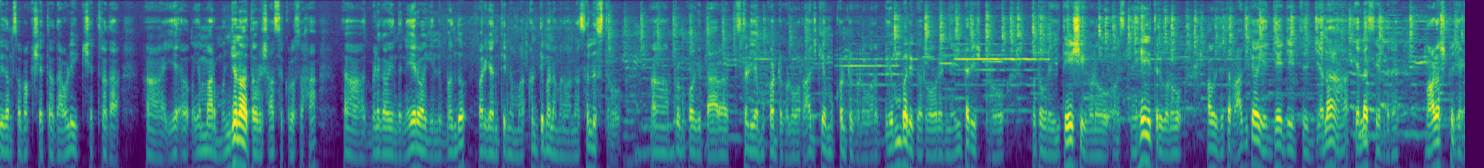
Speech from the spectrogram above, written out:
ವಿಧಾನಸಭಾ ಕ್ಷೇತ್ರದ, ಅವಳಿ ಕ್ಷೇತ್ರದ ಎಂ ಆರ್. ಮಂಜುನಾಥ್ ಅವರು ಶಾಸಕರು ಸಹ ಬೆಳಗಾವಿಯಿಂದ ನೇರವಾಗಿ ಇಲ್ಲಿ ಬಂದು ಅವರಿಗೆ ಅಂತಿಮ ಅಂತಿಮ ನಮನವನ್ನು ಸಲ್ಲಿಸಿದ್ರು. ಪ್ರಮುಖವಾಗಿ ತಾ ಸ್ಥಳೀಯ ಮುಖಂಡರುಗಳು, ರಾಜಕೀಯ ಮುಖಂಡರುಗಳು, ಅವರ ಬೆಂಬಲಿಗರು, ಅವರ ನೆಂಟರಿಷ್ಟರು ಮತ್ತು ಅವರ ಹಿತೈಷಿಗಳು, ಅವರ ಸ್ನೇಹಿತರುಗಳು, ಅವರ ಜೊತೆ ರಾಜಕೀಯ ಹೆಜ್ಜೆ ಹೆಜ್ಜೆ ಜನ ಎಲ್ಲ ಸೇರಿದರೆ ಭಾಳಷ್ಟು ಜನ,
